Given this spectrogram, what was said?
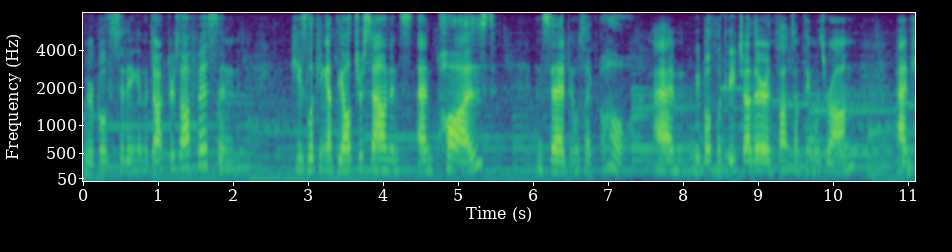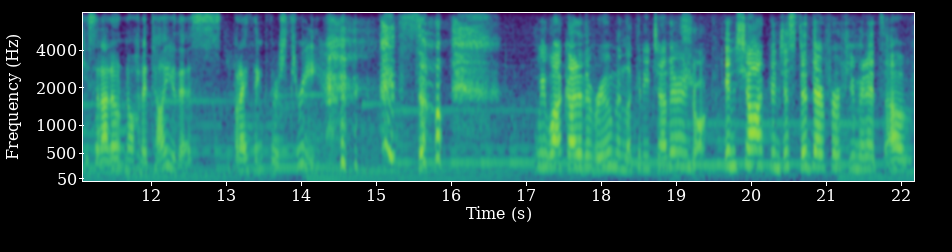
We were both sitting in the doctor's office and he's looking at the ultrasound and, and paused and said, and was like, oh. And we both looked at each other and thought something was wrong. And he said, I don't know how to tell you this, but I think there's three. so we walk out of the room and look at each other in and shock. in shock and just stood there for a few minutes of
